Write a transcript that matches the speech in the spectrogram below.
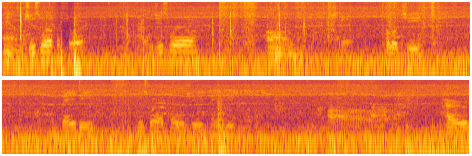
Damn, Juice WRLD for sure. Juice WRLD. Um, Polo G. Baby. Juice WRLD, Polo G, Baby. Uh, Herb.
